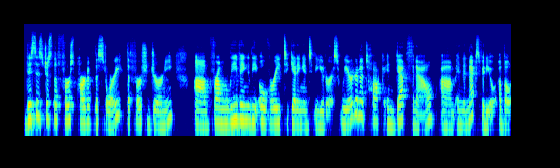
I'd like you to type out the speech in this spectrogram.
This is just the first part of the story, the first journey um, from leaving the ovary to getting into the uterus. We are going to talk in depth now um, in the next video about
